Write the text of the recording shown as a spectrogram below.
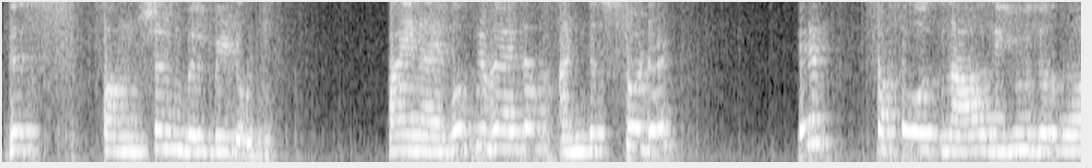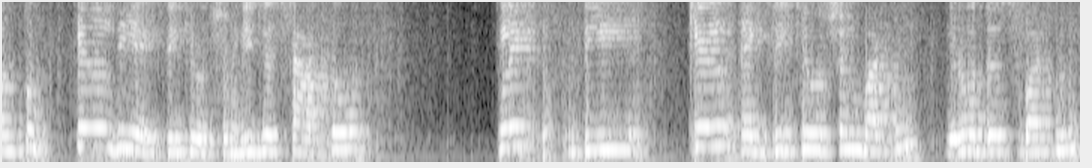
this function will be doing. Fine. I hope you guys have understood it if suppose now the user want to kill the execution he just have to click the kill execution button you know this button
